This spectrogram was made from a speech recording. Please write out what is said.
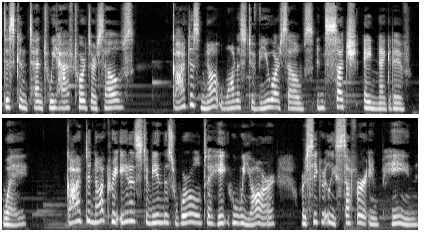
discontent we have towards ourselves, God does not want us to view ourselves in such a negative way. God did not create us to be in this world to hate who we are or secretly suffer in pain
